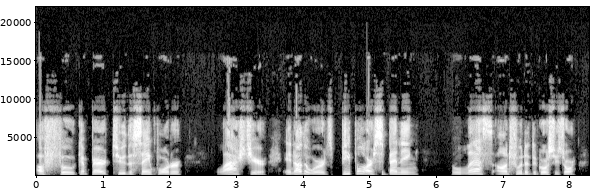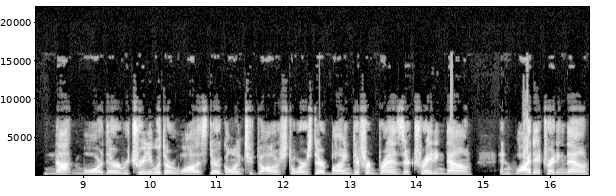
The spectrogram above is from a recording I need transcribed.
of food compared to the same quarter last year. In other words, people are spending less on food at the grocery store not more. They're retreating with their wallets. They're going to dollar stores. They're buying different brands. They're trading down. And why they're trading down?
